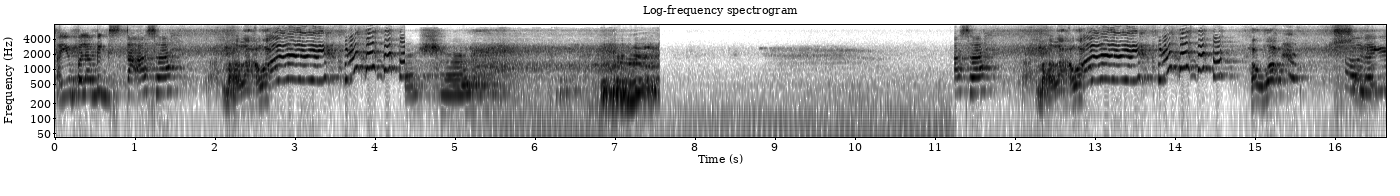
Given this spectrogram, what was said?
Ayun pala big sa taas ha. Mahawa, hawa! Ha. Mahawa, hawa! Ay, ay, ay, ay. Hawa! Ang ka? lagi.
